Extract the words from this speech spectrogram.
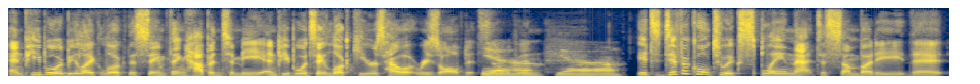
And people would be like, "Look, this same thing happened to me." And people would say, "Look, here's how it resolved itself." Yeah. And yeah. It's difficult to explain that to somebody that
